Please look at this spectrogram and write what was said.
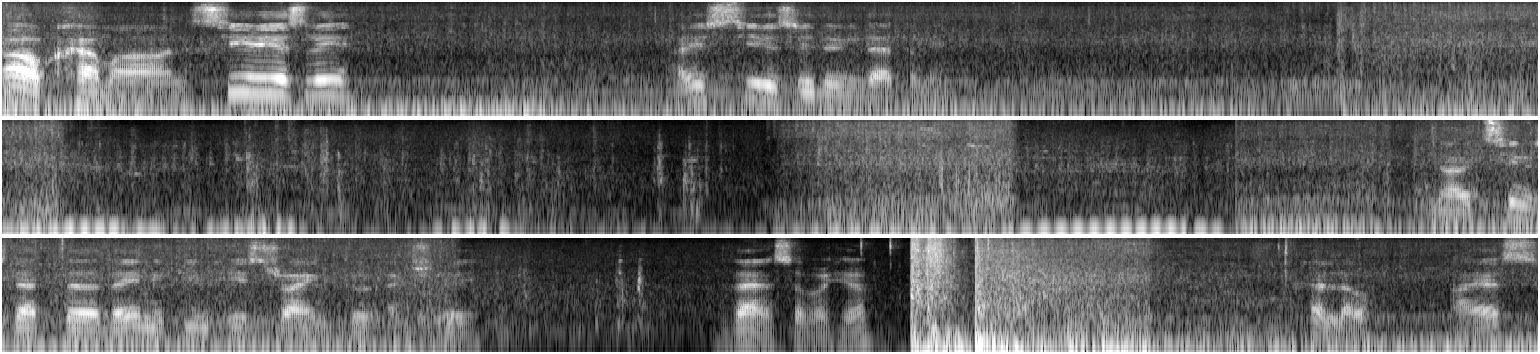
Oh, come on. Seriously? Are you seriously doing that to me? It seems that uh, the enemy team is trying to actually advance over here. Hello, IS.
